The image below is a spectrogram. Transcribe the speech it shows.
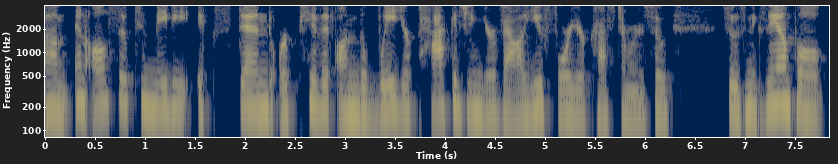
um, and also to maybe extend or pivot on the way you're packaging your value for your customers. So, so as an example,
